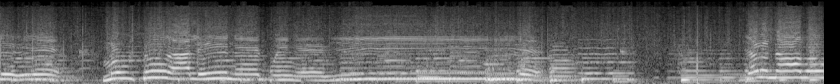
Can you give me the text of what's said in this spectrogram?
လေရဲ့မုတ်ဆိုးကလေးနဲ့တွင်ငယ်ပြီ ရနာဘုံ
